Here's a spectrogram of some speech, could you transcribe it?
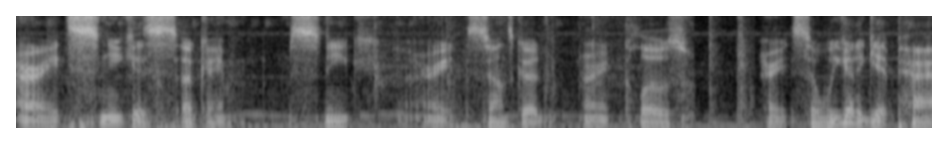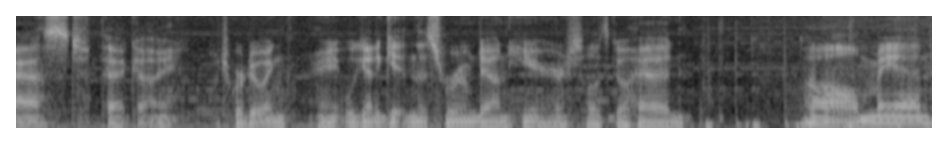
all right, sneak is okay. Sneak. All right, sounds good. All right, close. All right, so we got to get past that guy, which we're doing. All right, we got to get in this room down here. So let's go ahead. Oh man.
